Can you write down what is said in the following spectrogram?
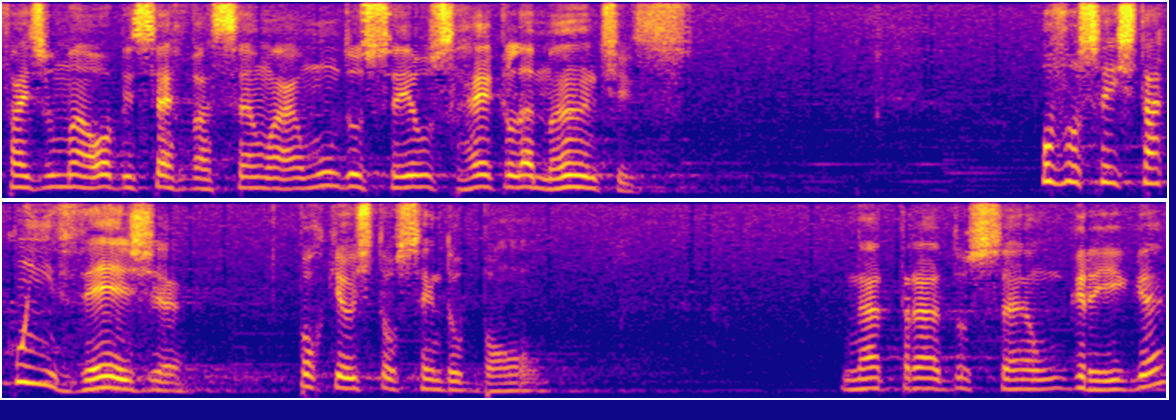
faz uma observação a um dos seus reclamantes. Ou você está com inveja porque eu estou sendo bom? Na tradução grega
